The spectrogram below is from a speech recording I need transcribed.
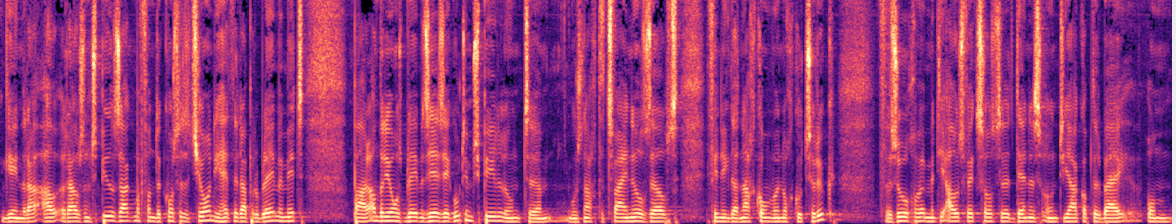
gehen ra raus Spiel, sag mal, von der. Die hätten da Probleme mit. Ein paar andere Jungs bleiben sehr, sehr gut im Spiel. Und ähm, nach der 2-0 selbst, finde ich, danach kommen wir noch gut zurück. Versuchen wir mit die Auswechsels, Dennis und Jakob dabei, um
